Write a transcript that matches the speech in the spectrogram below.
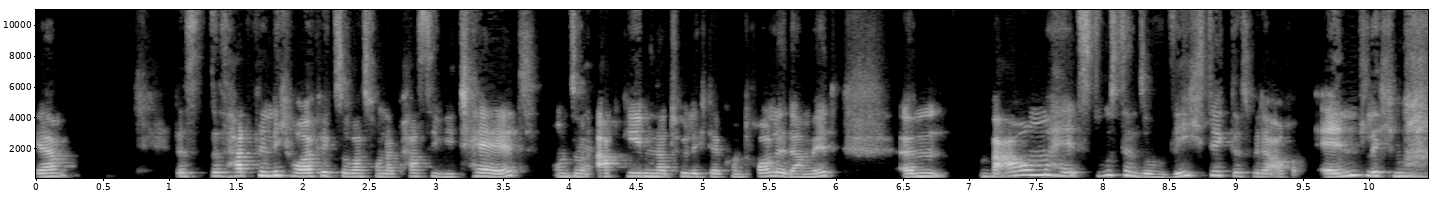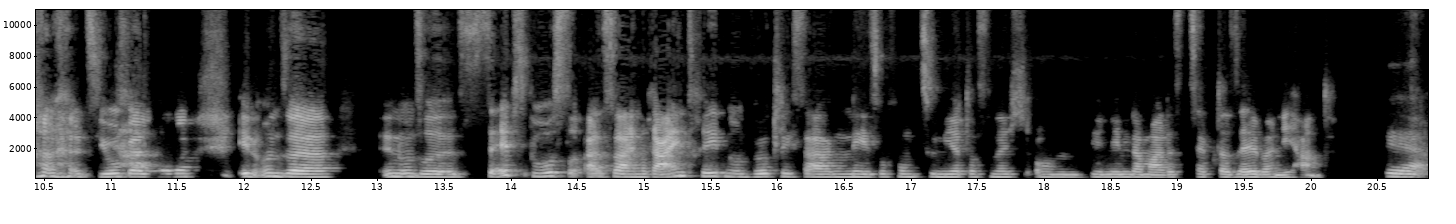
Ja, das, das hat, finde ich, häufig sowas von der Passivität und so ein Abgeben natürlich der Kontrolle damit. Ähm, warum hältst du es denn so wichtig, dass wir da auch endlich mal als Yoga-Lehrer in unser in unsere Selbstbewusstsein reintreten und wirklich sagen, nee, so funktioniert das nicht und wir nehmen da mal das Zepter selber in die Hand. Ja.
